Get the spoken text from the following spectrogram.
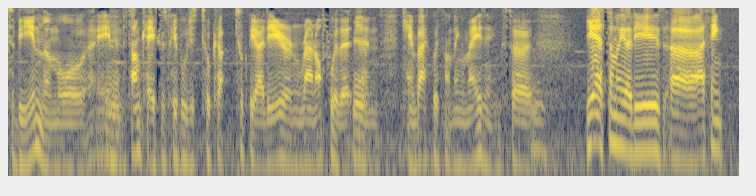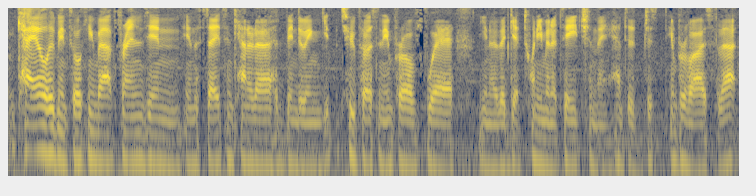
to be in them. Or in Yeah. some cases, people just took up, took the idea and ran off with it Yeah. and came back with something amazing. So. Yeah, some of the ideas. Uh, I think Kale had been talking about friends in, in the States and Canada had been doing two person improv where, you know, they'd get 20 minutes each and they had to just improvise for that.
